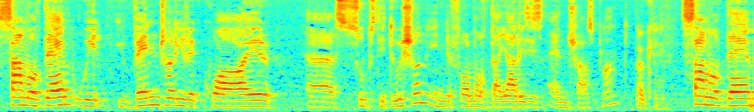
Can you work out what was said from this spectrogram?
some of them will eventually require uh, substitution in the form of dialysis and transplant. Okay. Some of them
